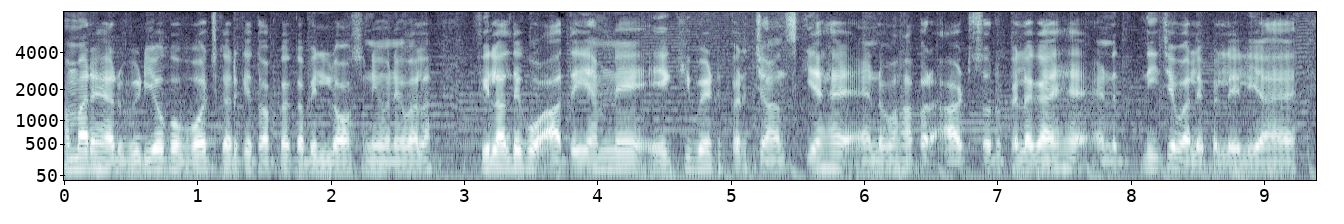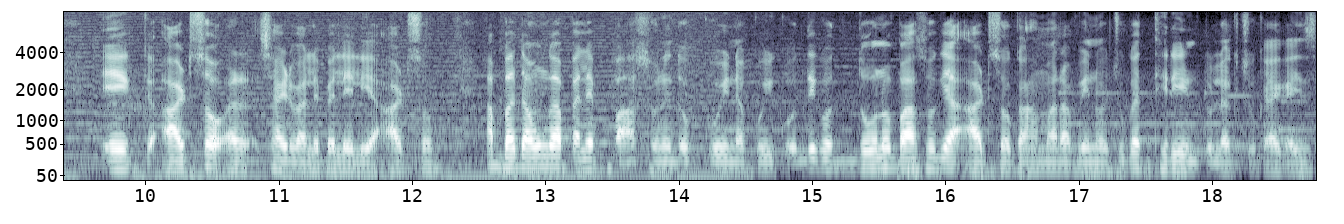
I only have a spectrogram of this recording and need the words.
हमारे हर वीडियो को वॉच करके तो आपका कभी लॉस नहीं होने वाला। फ़िलहाल देखो, आते ही हमने एक ही बेट पर चांस किया है एंड वहाँ पर आठ सौ रुपये लगाए हैं एंड नीचे वाले पर ले लिया है, एक आठ सौ, और साइड वाले पर ले लिया आठ सौ। अब बताऊँगा, पहले पास होने दो, कोई ना कोई को। देखो, दोनों पास हो गया, आठ सौ का हमारा विन हो चुका है थ्री इंटू लग चुका है गाइज़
